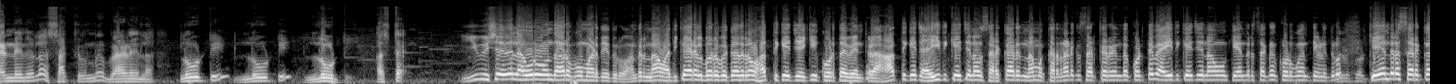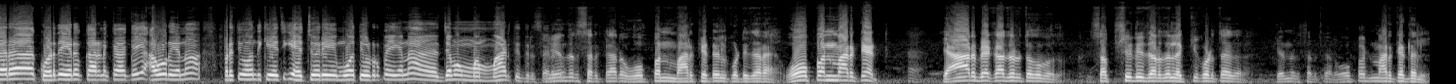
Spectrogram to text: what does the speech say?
ಎಣ್ಣೆನೂ ಇಲ್ಲ ಸಕ್ಕರೆನೂ ಬೇಳೆ ಇಲ್ಲ. ಲೂಟಿ ಲೂಟಿ ಲೂಟಿ. ಅಷ್ಟೇ. ಈ ವಿಷಯದಲ್ಲಿ ಅವರು ಒಂದು ಆರೋಪ ಮಾಡ್ತಿದ್ರು. ಅಂದ್ರೆ ನಾವು ಅಧಿಕಾರಲ್ಲಿ ಬರಬೇಕಾದ್ರೆ ನಾವು ಹತ್ತು ಕೆಜಿ ಅಕ್ಕಿ ಕೊಡ್ತೇವೆ ಅಂತೇಳಿ. ಹತ್ತು ಕೆಜಿ ಐದು ಕೆಜಿ ನಾವು ಸರ್ಕಾರ ನಮ್ಮ ಕರ್ನಾಟಕ ಸರ್ಕಾರದಿಂದ ಕೊಡ್ತೇವೆ. ಐದು ಕೆಜಿ ನಾವು ಕೇಂದ್ರ ಸರ್ಕಾರ ಕೊಡ್ಬೇಕು ಅಂತ ಹೇಳಿದ್ರು. ಕೇಂದ್ರ ಸರ್ಕಾರ ಕೊಡದೆ ಇರೋ ಕಾರಣಕ್ಕಾಗಿ ಅವರು ಏನೋ ಪ್ರತಿ ಒಂದು ಕೆಜಿಗೆ ಹೆಚ್ಚುವರಿ ಮೂವತ್ತೇಳು ರೂಪಾಯಿ ಏನೋ ಜಮಾ ಮಾಡ್ತಿದ್ರು ಸರ್. ಕೇಂದ್ರ ಸರ್ಕಾರ ಓಪನ್ ಮಾರ್ಕೆಟಲ್ಲಿ ಕೊಟ್ಟಿದ್ದಾರೆ. Open market. ಯಾರು ಬೇಕಾದರೂ ತಗೋಬೋದು. ಸಬ್ಸಿಡಿ ದರದಲ್ಲಿ ಅಕ್ಕಿ ಕೊಡ್ತಾ ಇದ್ದಾರೆ ಕೇಂದ್ರ ಸರ್ಕಾರ. ಓಪನ್ ಮಾರ್ಕೆಟಲ್ಲಿ.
